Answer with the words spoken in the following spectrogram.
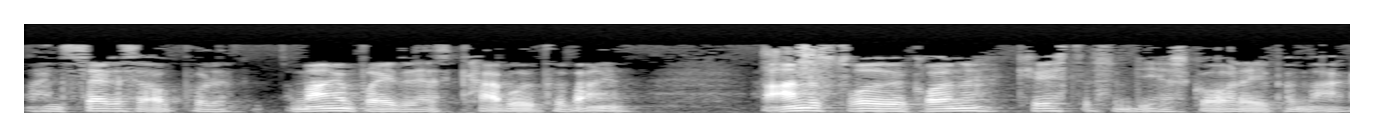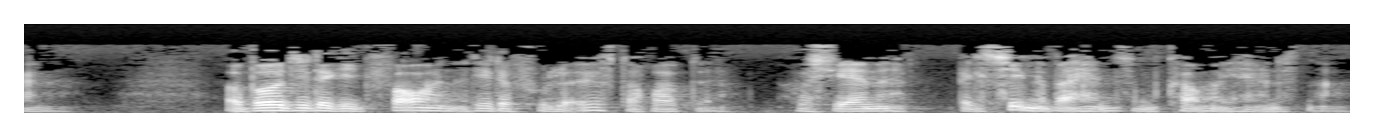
og han satte sig op på det. Og mange bredte deres kapper ud på vejen, og andre strøede grønne kvister, som de har skåret af på markerne. Og både de, der gik foran, og de, der fulgte efter, råbte, hos Janne, velsignet være han, som kommer i Herrens navn.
